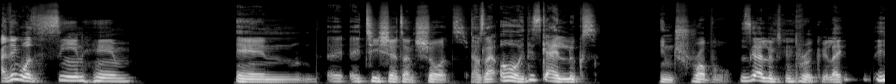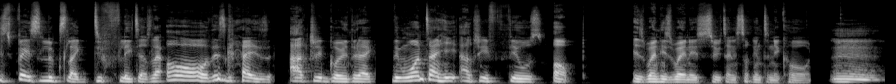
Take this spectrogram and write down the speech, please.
I think was seeing him in a, a t-shirt and shorts. I was like, oh, this guy looks in trouble. This guy looks broken. like his face looks like deflated. I was like, oh, this guy is actually going through like the one time he actually feels up is when he's wearing a suit and he's talking to Nicole. Mm.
